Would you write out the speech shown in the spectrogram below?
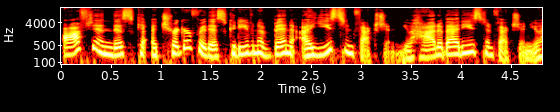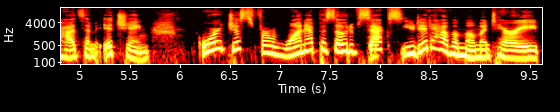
often this, a trigger for this could even have been a yeast infection. You had a bad yeast infection. You had some itching or just for one episode of sex, you did have a momentary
